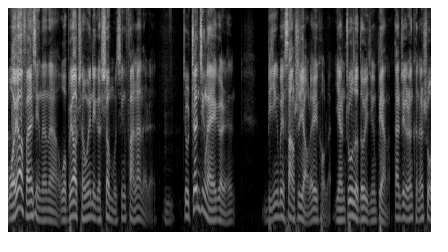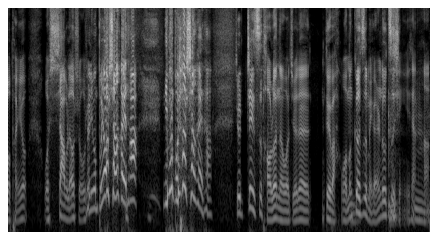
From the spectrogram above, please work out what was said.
我要反省的呢，我不要成为那个圣母心泛滥的人。嗯，就真进来一个人，已经被丧尸咬了一口了，眼珠子都已经变了，但这个人可能是我朋友，我下不了手。我说你们不要伤害他，你们不要伤害他。就这次讨论呢，我觉得对吧？我们各自每个人都自省一下啊。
